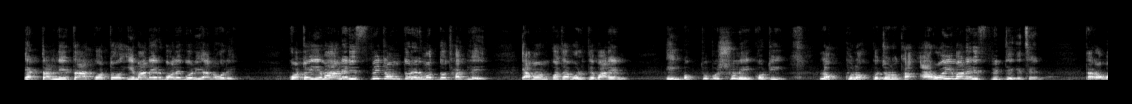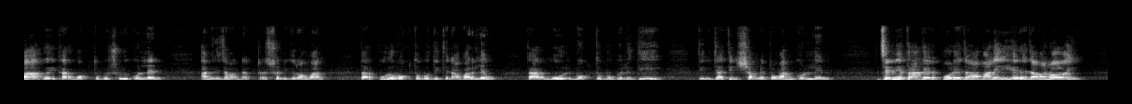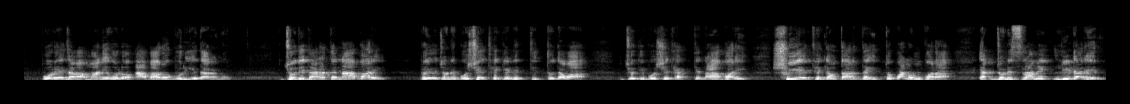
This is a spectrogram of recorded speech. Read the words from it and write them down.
একটা নেতা কত ইমানের বলে বলিয়ান হলে, কত ইমানের স্পিড অন্তরের মধ্যে থাকলে, এমন কথা বলতে পারেন। এই বক্তব্য শুনে কোটি লক্ষ লক্ষ জনতা আরও ইমানের স্পিড দেখেছেন তার অবাক হয়ে তার বক্তব্য শুরু করলেন আমির জামান ডাক্তার শফিকুর রহমান তার পুরো বক্তব্য দিতে না পারলেও তার মূল বক্তব্যগুলো দিয়ে তিনি জাতির সামনে প্রমাণ করলেন যে নেতাদের পড়ে যাওয়া মানেই হেরে যাওয়া নয়, পড়ে যাওয়া মানে হলো আবারও ঘুরিয়ে দাঁড়ানো। যদি দাঁড়াতে না পারে, প্রয়োজনে বসে থেকে নেতৃত্ব দেওয়া। যদি বসে থাকতে না পারে, শুয়ে থেকেও তার দায়িত্ব পালন করা। একজন ইসলামিক লিডারের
